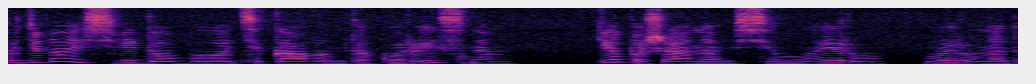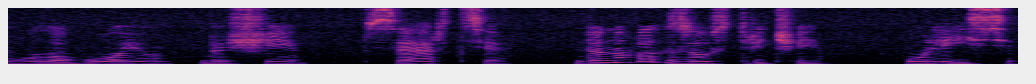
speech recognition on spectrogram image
Сподіваюсь, відео було цікавим та корисним. Я бажаю нам всім миру, миру над головою, душі, серці. До нових зустрічей у лісі!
